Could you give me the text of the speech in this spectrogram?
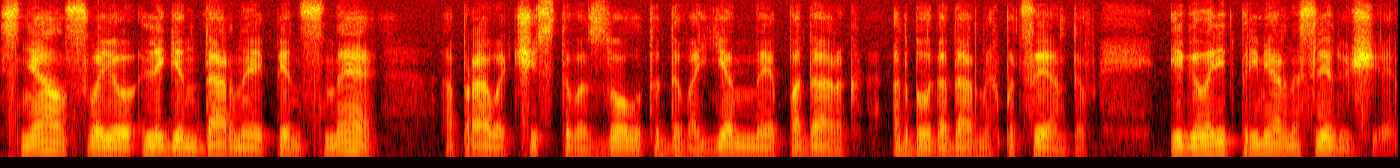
снял свое легендарное пенсне, оправа чистого золота да военный подарок от благодарных пациентов, и говорит примерно следующее:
